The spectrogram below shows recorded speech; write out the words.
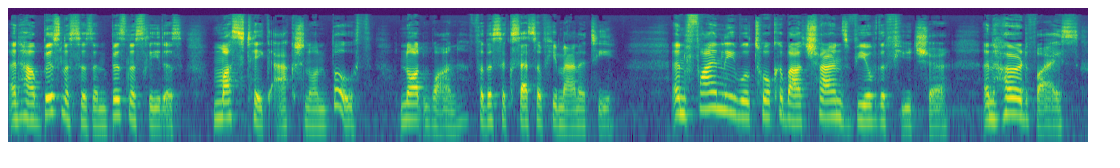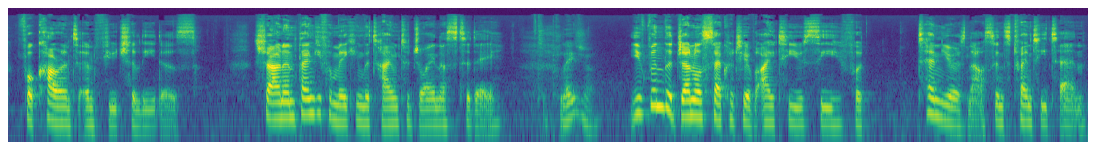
and how businesses and business leaders must take action on both, not one, for the success of humanity. And finally, we'll talk about Sharan's view of the future and her advice for current and future leaders. Sharan, thank you for making the time to join us today. It's a pleasure. You've been the General Secretary of ITUC for 10 years now, since 2010.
